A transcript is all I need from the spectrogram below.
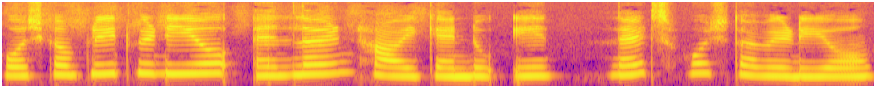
Watch complete video and learn how you can do it. Let's watch the video.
